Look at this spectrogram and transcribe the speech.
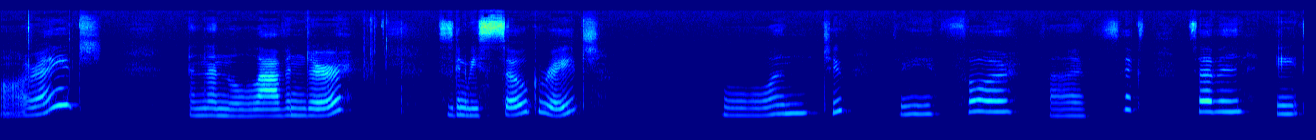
All right. And then the lavender. This is going to be so great. One, two, three, four, five, six, seven, eight,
